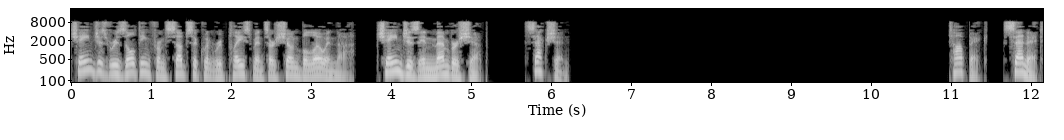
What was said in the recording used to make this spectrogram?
Changes resulting from subsequent replacements are shown below in the "'Changes in Membership' section. Senate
